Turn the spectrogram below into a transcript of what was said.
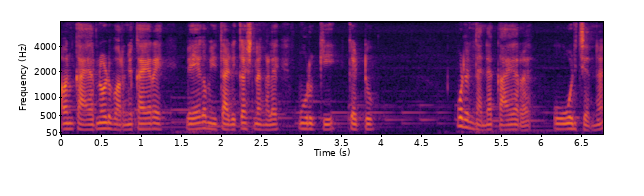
അവൻ കയറിനോട് പറഞ്ഞു കയറെ വേഗം ഈ തടിക്കഷ്ണങ്ങളെ മുറുക്കി കെട്ടു. ഉടൻ തന്നെ കയറ് ഓടിച്ചെന്ന്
